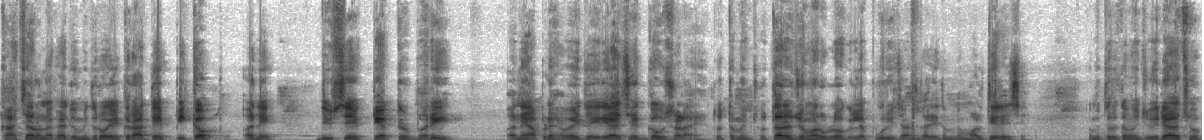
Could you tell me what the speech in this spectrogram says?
કાચારો નાખાય. તો મિત્રો, એક રાતે પિકઅપ અને દિવસે એક ટ્રેક્ટર ભરી અને આપણે હવે જઈ રહ્યા છે ગૌશાળાએ. તો તમે જોતા રહેજો અમારો બ્લોગ એટલે પૂરી જાણકારી તમને મળતી રહેશે. તો મિત્રો, તમે જોઈ રહ્યા છો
